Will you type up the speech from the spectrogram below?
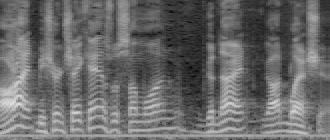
All right, be sure and shake hands with someone. Good night. God bless you.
